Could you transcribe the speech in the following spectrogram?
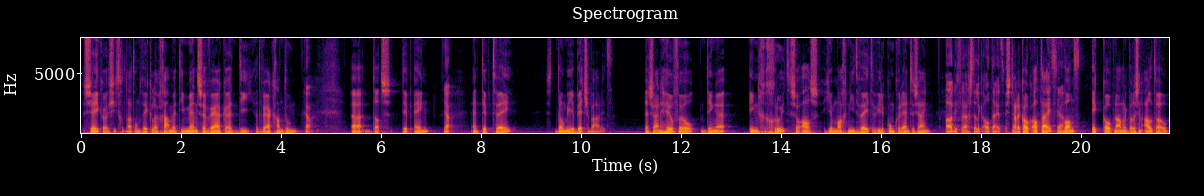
zeker als je iets gaat laten ontwikkelen, ga met die mensen werken die het werk gaan doen. Ja. Eh, dat is tip 1. Ja. En tip 2, don't be a bitch about it. Er zijn heel veel dingen ingegroeid, zoals je mag niet weten wie de concurrenten zijn. Oh, die vraag stel ik altijd. Stel ik ook altijd, Ja. want ik koop namelijk wel eens een auto.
